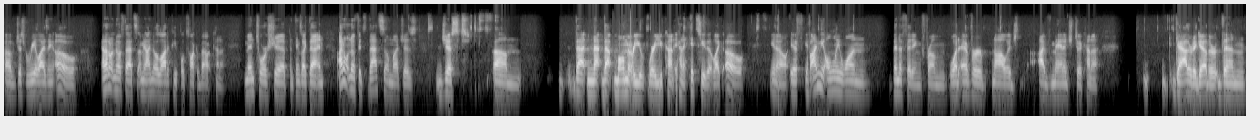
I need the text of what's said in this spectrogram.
of just realizing, oh, and I don't know if that's. I mean, I know a lot of people talk about kind of mentorship and things like that, and I don't know if it's that so much as just um, that that moment where you where you kind of kind of hits you that like oh you know if if i'm the only one benefiting from whatever knowledge i've managed to kind of gather together then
